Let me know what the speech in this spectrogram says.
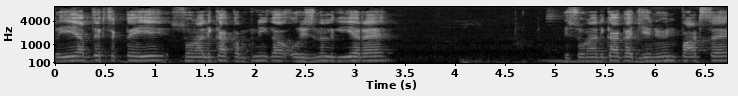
तो ये आप देख सकते हैं, ये सोनालिका कंपनी का ओरिजिनल गियर है। ये सोनालिका का जेन्यून पार्ट्स है।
